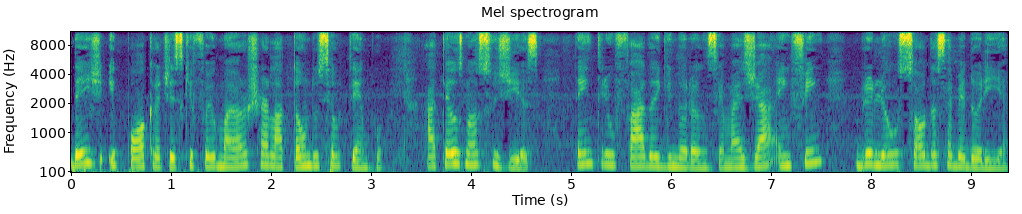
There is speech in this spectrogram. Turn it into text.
desde Hipócrates, que foi o maior charlatão do seu tempo, até os nossos dias. Tem triunfado a ignorância, mas já, enfim, brilhou o sol da sabedoria.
